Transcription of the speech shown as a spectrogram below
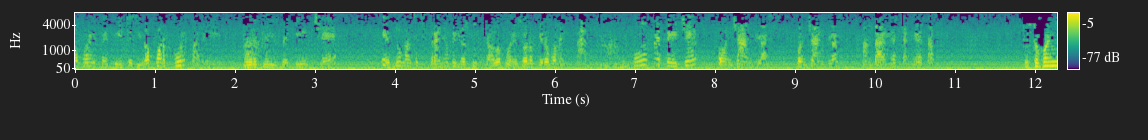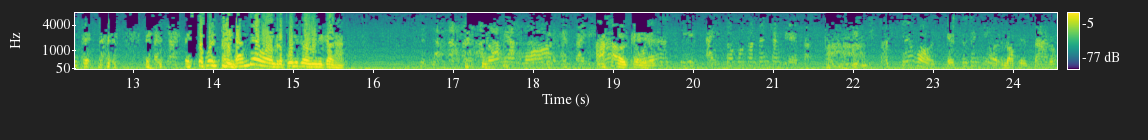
no por el fetiche, sino por culpa de él. Porque el fetiche es lo más extraño que yo he escuchado, por eso lo quiero comentar. Un fetiche con chanclas, con chanclas, sandalias, chancletas. ¿Esto fue en, eh, ¿Esto fue en Tailandia o en República Dominicana? No, mi amor, en Tailandia. Ah, ok. decir, Ahí todo el mundo anda en chancletas. Y vos, este señor lo apresaron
